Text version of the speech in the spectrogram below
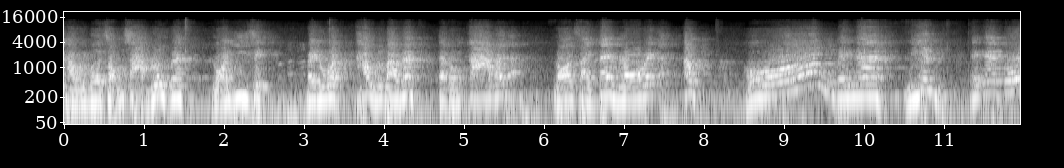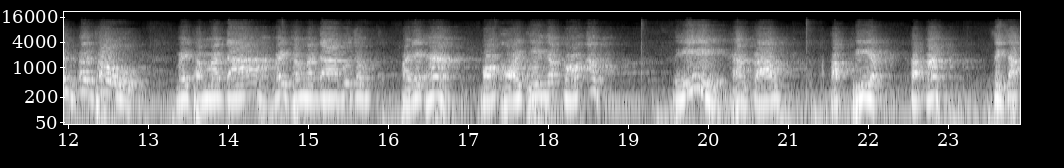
เข่าเบอร์สองสามลูกนะร้อยยี่สิบไม่รู้ว่าเข้าหรือเปล่านะ แต่ผมกาไว้ละ รอใส่แต้มรอไว้ละเอ้าโค้งเป็นไงเนียนเป็นไงปุณเออโธ่ไม่ธรรมดา ไม่ธรรมดาผู้ชมหมายเลขห้าหมอขออีกทีครับหมอเอ้านี่ข้างเปล่าปับเพียบกลับมาสิจัก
